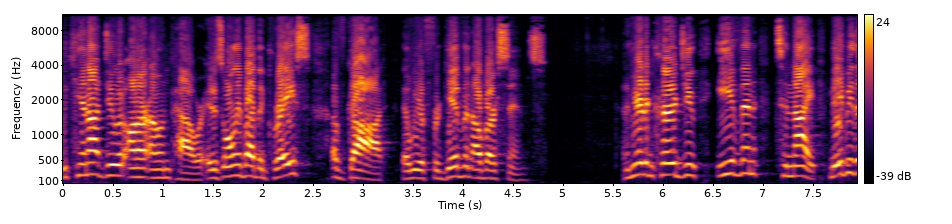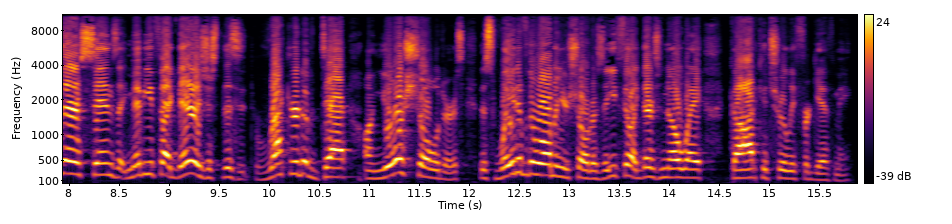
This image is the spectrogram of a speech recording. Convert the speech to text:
We cannot do it on our own power. It is only by the grace of God that we are forgiven of our sins. And I'm here to encourage you, even tonight. Maybe there are sins that maybe you feel like there is just this record of debt on your shoulders, this weight of the world on your shoulders, that you feel like there's no way God could truly forgive me.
